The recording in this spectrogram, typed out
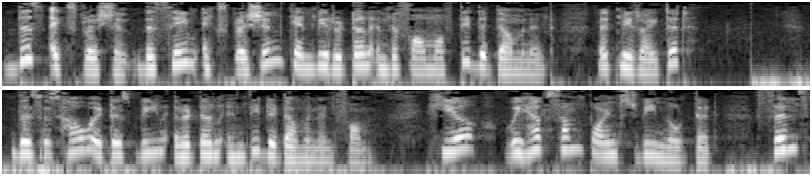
this expression, the same expression can be written in the form of the determinant. Let me write it. This is how it has been written in the determinant form. Here we have some points to be noted. Since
